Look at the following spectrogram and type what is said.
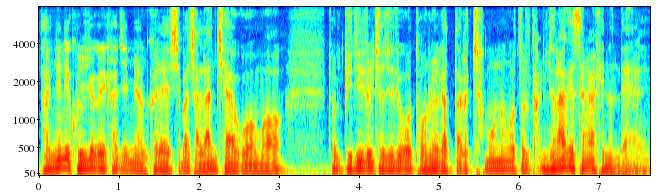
당연히 권력을 가지면 그래 씨발 잘난 체하고 뭐 좀 비리를 저지르고 돈을 갖다가 처먹는 것을 당연하게 생각했는데 네.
